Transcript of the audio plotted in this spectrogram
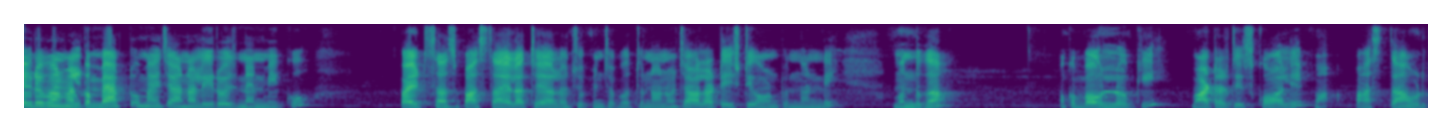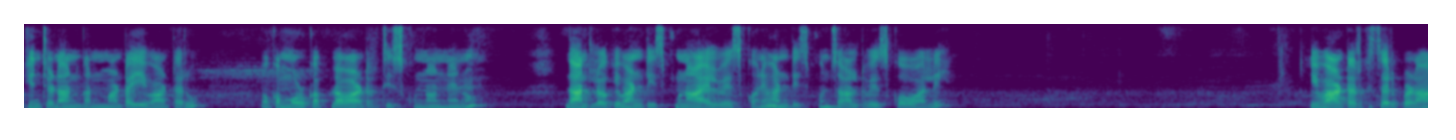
everyone welcome back to my channel ఈరోజు నేను మీకు వైట్ సాస్ పాస్తా ఎలా చేయాలో చూపించబోతున్నాను. చాలా టేస్టీగా ఉంటుందండి. ముందుగా ఒక బౌల్లోకి వాటర్ తీసుకోవాలి. పాస్తా ఉడికించడానికి అన్నమాట ఈ వాటరు. ఒక మూడు కప్ల వాటర్ తీసుకున్నాను నేను. దాంట్లోకి వన్ టీ స్పూన్ ఆయిల్ వేసుకొని వన్ టీ స్పూన్ సాల్ట్ వేసుకోవాలి. ఈ వాటర్కి సరిపడా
